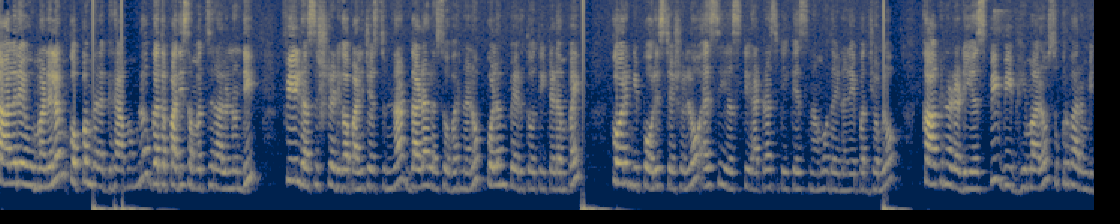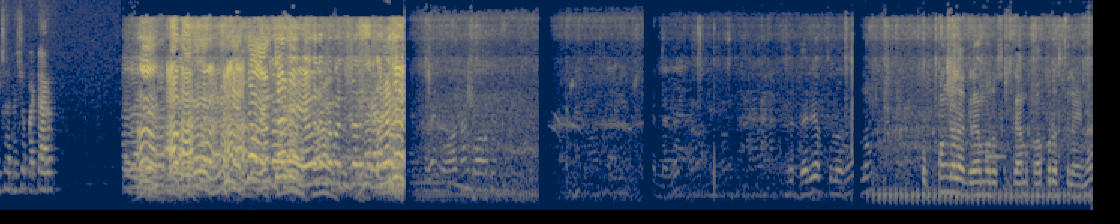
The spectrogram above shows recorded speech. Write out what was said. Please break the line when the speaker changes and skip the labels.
తాలరేవు మండలం కొప్పంగల గ్రామంలో గత పది సంవత్సరాల నుండి ఫీల్డ్ అసిస్టెంట్గా పనిచేస్తున్న దడాల సువర్ణను పొలం పేరుతో తీయడంపై కోరంగి పోలీస్ స్టేషన్లో ఎస్సీ ఎస్టీ అట్రాసిటీ కేసు నమోదైన నేపథ్యంలో కాకినాడ డీఎస్పీ వి భీమారావు శుక్రవారం విచారణ చేపట్టారు.
దర్యాప్తులోనే ఉప్పంగల గ్రామ గ్రామ కాపురస్తులైన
